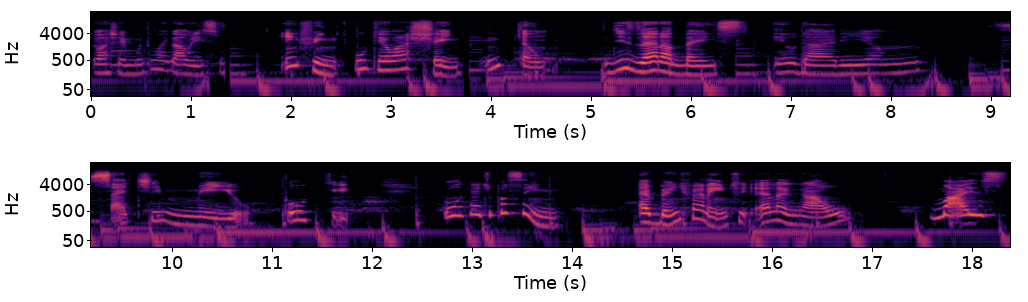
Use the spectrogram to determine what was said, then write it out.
eu achei muito legal isso. Enfim, o que eu achei? Então, de 0 a 10, eu daria um 7,5. Por quê? Porque, tipo assim, é bem diferente, é legal, mas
